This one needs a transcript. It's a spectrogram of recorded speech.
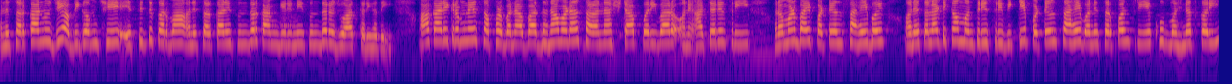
અને સરકારનું જે અભિગમ છે એ સિદ્ધ કરવા અને સરકારની સુંદર કામગીરીની સુંદર રજૂઆત કરી હતી. આ કાર્યક્રમને સફળ બનાવવા ધનાવાડા શાળાના સ્ટાફ પરિવાર અને આચાર્ય શ્રી રમણભાઈ પટેલ સાહેબ અને તલાટીકા મંત્રી શ્રી વિકે પટેલ સાહેબ અને સરપંચશ્રીએ ખૂબ મહેનત કરી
